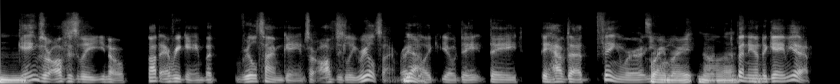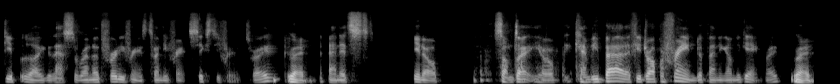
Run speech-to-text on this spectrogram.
mm. games are obviously you know not every game but real time games are obviously real time right yeah. like you know they they they have that thing where frame know, rate depending on the game yeah people like it has to run at 30 frames 20 frames 60 frames right right and it's you know sometimes you know it can be bad if you drop a frame depending on the game right right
